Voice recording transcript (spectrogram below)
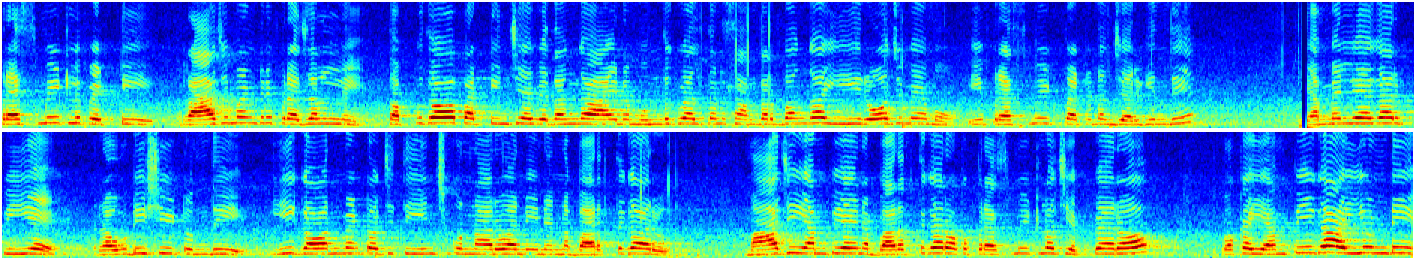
ప్రెస్ మీట్లు పెట్టి రాజమండ్రి ప్రజల్ని తప్పుదో పట్టించే విధంగా ఆయన ముందుకు వెళ్తున్న సందర్భంగా ఈ రోజు మేము ఈ ప్రెస్ మీట్ పెట్టడం జరిగింది. ఎమ్మెల్యే గారు పిఏ రౌడీ షీట్ ఉంది. ఈ గవర్నమెంట్ వచ్చి తీయించుకున్నారు అని నిన్న భరత్ గారు మాజీ ఎంపీ అయిన భరత్ గారు ఒక ప్రెస్ మీట్లో చెప్పారో ఒక ఎంపీగా అయ్యుండి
